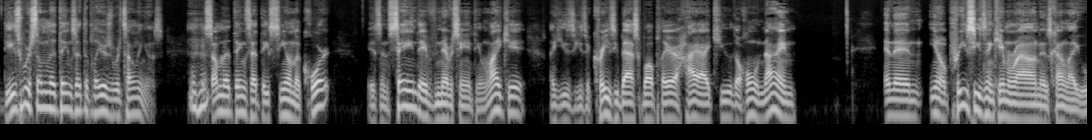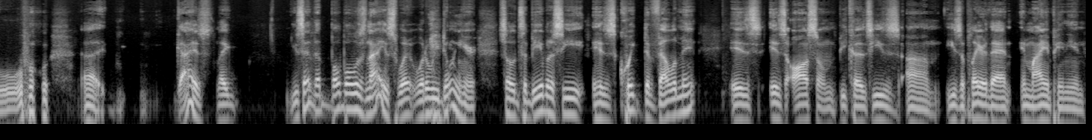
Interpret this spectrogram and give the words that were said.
these were some of the things that the players were telling us. Mhm. Some of the things that they see on the court is insane. They've never seen anything like it. Like he's he's a crazy basketball player, high IQ, the whole nine. And then you know preseason came around. It's kind of like, "Whoa, uh, guys, like you said that Bobo was nice. What what are we doing here? So to be able to see his quick development is is awesome because he's um he's a player that, in my opinion,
